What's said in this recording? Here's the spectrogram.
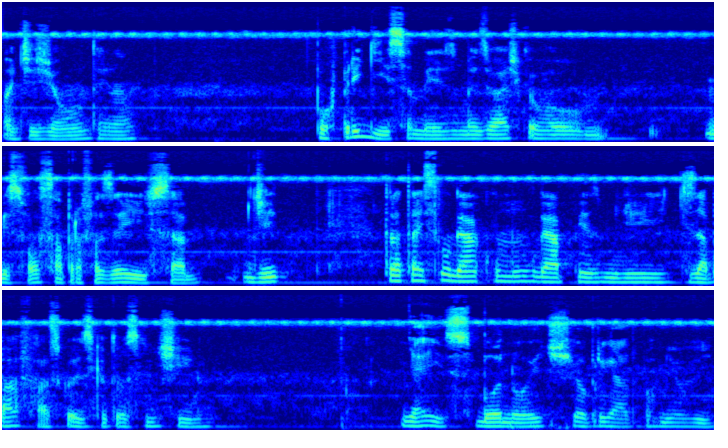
antes de ontem, né? Por preguiça mesmo, mas eu acho que eu vou me esforçar para fazer isso, sabe? De tratar esse lugar como um lugar mesmo de desabafar as coisas que eu tô sentindo. E é isso. Boa noite obrigado por me ouvir.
